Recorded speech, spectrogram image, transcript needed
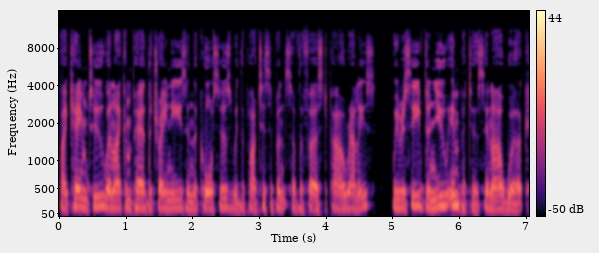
I came to when I compared the trainees in the courses with the participants of the first POW rallies. We received a new impetus in our work,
